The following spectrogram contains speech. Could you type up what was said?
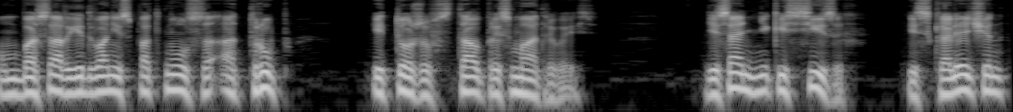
Умбасар едва не споткнулся от труп и тоже встал, присматриваясь. Десантник из сизых, искалечен,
